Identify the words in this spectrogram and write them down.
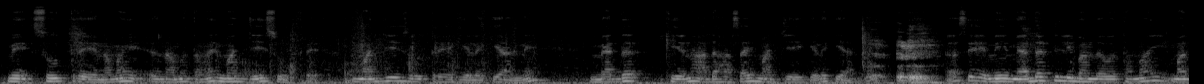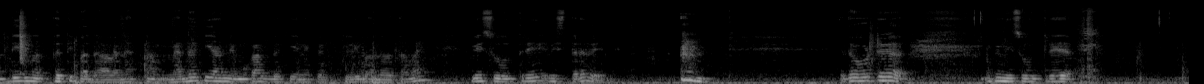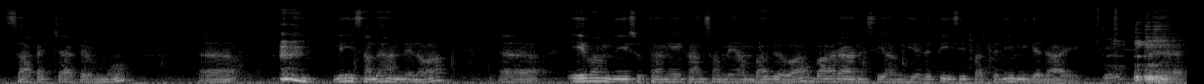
මේ සූත්‍රයේ නමයි නම තමයි මජ්ජේ සූත්‍රය. මජ්ජේ සූත්‍රය කියලා කියන්නේ මැද කියන අදහසයි මජ්ජේ කියලා කියන්නේ. ඊට පස්සේ මේ මැද පිළිබඳව තමයි මධ්‍යම ප්‍රතිපදාව නැත්නම් මැද කියන්නේ මොකක්ද කියන එක පිළිබඳව තමයි මේ සූත්‍රයේ විස්තර වෙන්නේ. එතකොට අපි මේ සූත්‍රය සාකච්ඡා කරමු. අ, මෙහි සඳහන් වෙනවා අ, ඒවම් මේ සුතං ඒකං සමයං භගවා බාරාණසියං විහෙරති ඉසිපතනේ මිගදායේ. අ,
